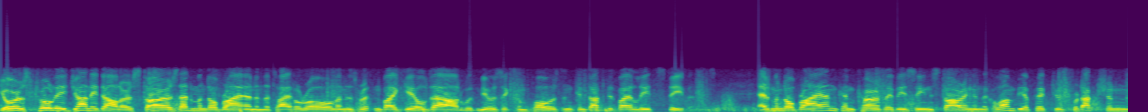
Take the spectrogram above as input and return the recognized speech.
Yours truly, Johnny Dollar, stars Edmund O'Brien in the title role and is written by Gil Doud with music composed and conducted by Leith Stevens. Edmund O'Brien can currently be seen starring in the Columbia Pictures production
